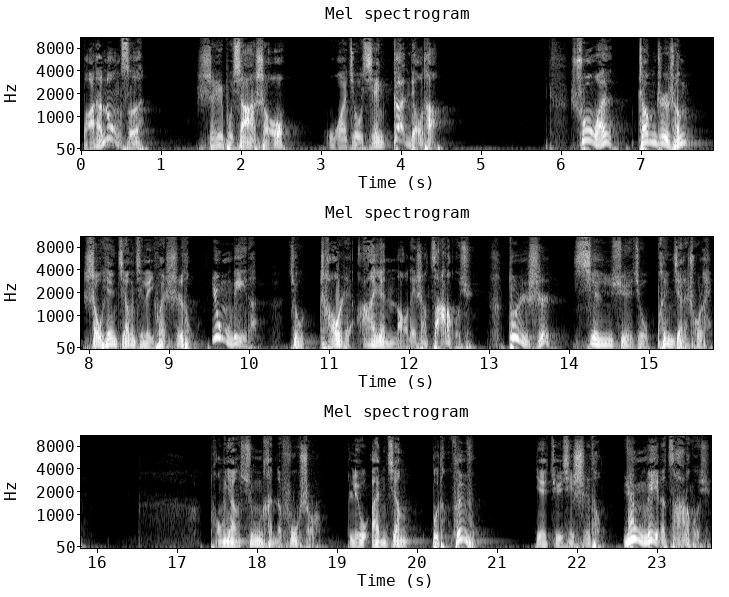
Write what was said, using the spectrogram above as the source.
把他弄死。谁不下手，我就先干掉他。”说完，张志成。首先捡起了一块石头，用力的就朝着阿燕脑袋上砸了过去，顿时鲜血就喷溅了出来。同样凶狠的副手刘安江不等吩咐，也举起石头用力的砸了过去。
